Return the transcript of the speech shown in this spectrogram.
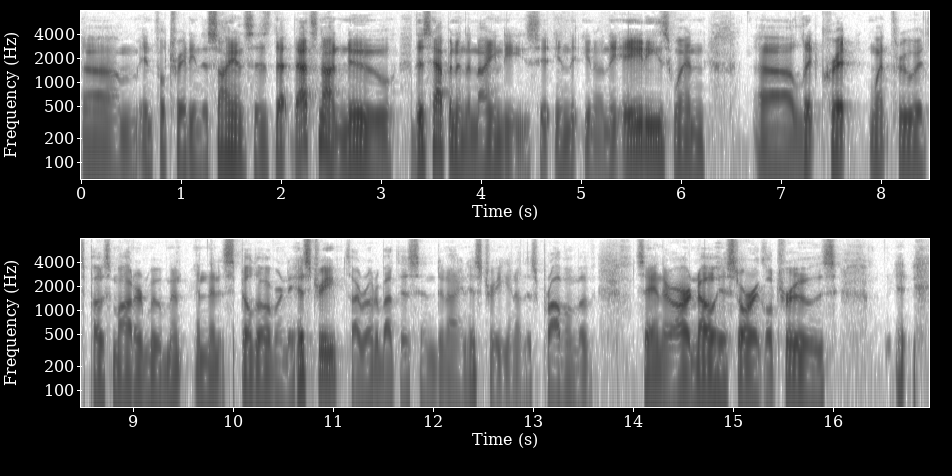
um, infiltrating the sciences. That that's not new. This happened in the '90s. In the you know in the '80s when uh, Lit Crit went through its postmodern movement, and then it spilled over into history. So I wrote about this in Denying History. You know, this problem of saying there are no historical truths,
